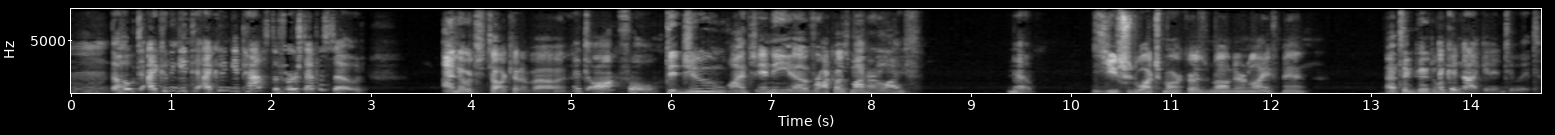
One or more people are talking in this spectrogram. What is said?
mm, the hotel. I couldn't get to. I couldn't get past the first episode. I know what you're talking about. It's awful. Did you watch any of Rocko's Modern Life? No, You should watch Marco's Modern Life, man. That's a good one. I could not get into it.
